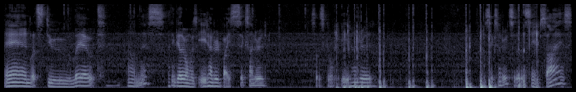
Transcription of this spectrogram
And let's do layout on this. I think the other one was 800 by 600. So let's go 800, 600, so they're the same size.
